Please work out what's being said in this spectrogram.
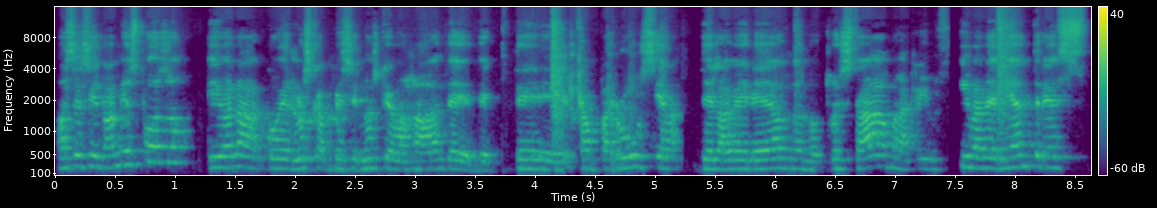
asesinó a mi esposo, iban a coger los campesinos que bajaban de, de, de Camparrusia, de la vereda donde nosotros estábamos arriba. Iban, venían tres,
